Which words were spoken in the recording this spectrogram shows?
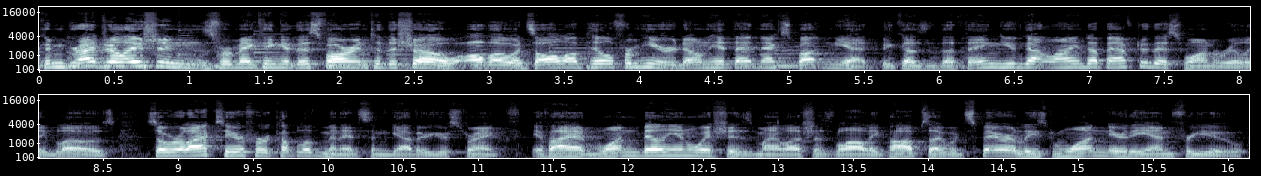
Congratulations for making it this far into the show. Although it's all uphill from here, don't hit that next button yet because the thing you've got lined up after this one really blows. So relax here for a couple of minutes and gather your strength. If I had one billion wishes, my luscious lollipops, I would spare at least one near the end for you.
